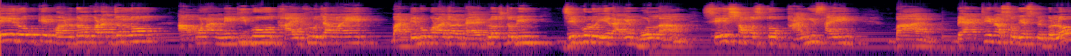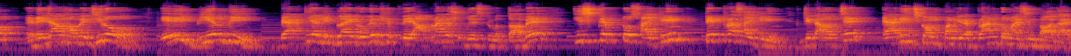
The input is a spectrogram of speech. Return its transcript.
এই রোগকে কন্ট্রোল করার জন্য আপনার নেটিভো থাইফ্লুজামাইড বা টেবুকোনাজল টাইফ্লোস্টোবিন যেগুলো এর আগে বললাম, সেই সমস্ত ফাঙ্গিসাইড বা ব্যাকটেরিয়ানাশক স্প্রে করলেও রেজাল্ট হবে জিরো। এই বিএলবি ব্যাকটেরিয়া লিবলাইট রোগের ক্ষেত্রে আপনাকে শুধু স্প্রে করতে হবে স্টেপটোসাইক্লিন, টেট্রাসাইক্লিন, যেটা হচ্ছে অ্যারিজ কোম্পানি যেটা প্লান্টোমাইসিন পাওয়া যায়।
